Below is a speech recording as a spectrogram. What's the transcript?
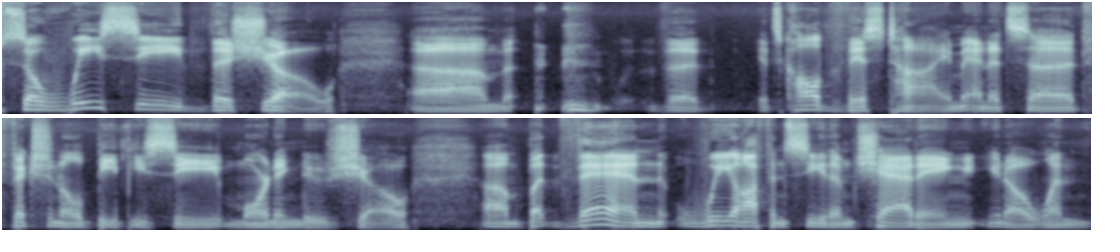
so, we see the show. Um, the it's called This Time, and it's a fictional BBC morning news show. Um, but then we often see them chatting, you know, when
